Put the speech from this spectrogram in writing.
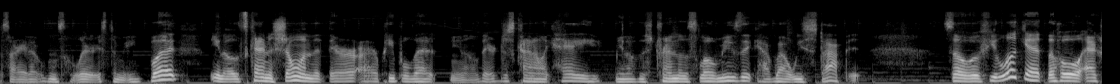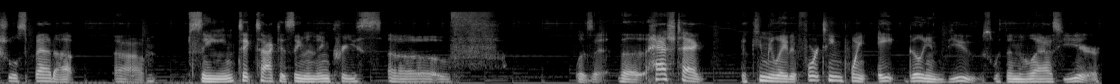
sorry, that was hilarious to me. But you know, it's kind of showing that there are people that you know they're just kind of like, hey, you know, this trend of slow music. How about we stop it? So if you look at the whole actual sped up uh, scene, TikTok has seen an increase of was it the hashtag accumulated 14.8 billion views within the last year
